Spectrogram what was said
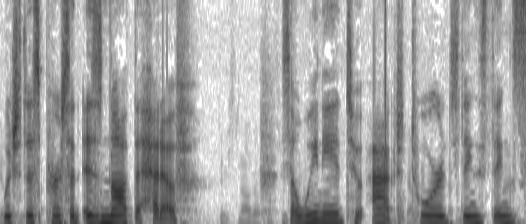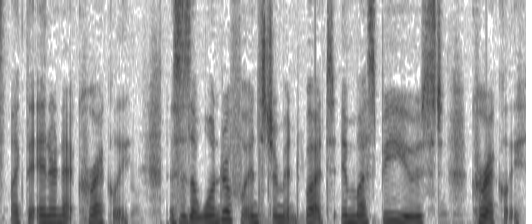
which this person is not the head of. So we need to act towards things things like the internet correctly. This is a wonderful instrument, but it must be used correctly.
